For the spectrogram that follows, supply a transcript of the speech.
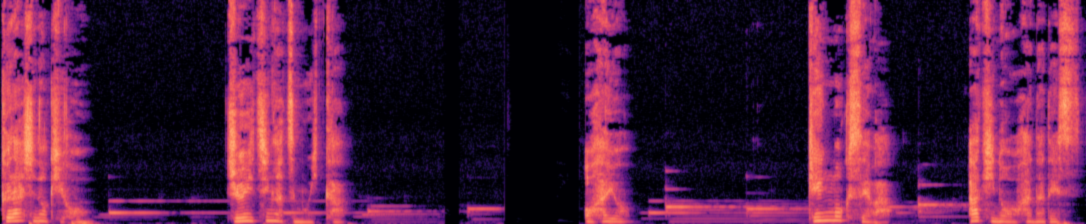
暮らしの基本11月6日おはよう金木犀は秋のお花です。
